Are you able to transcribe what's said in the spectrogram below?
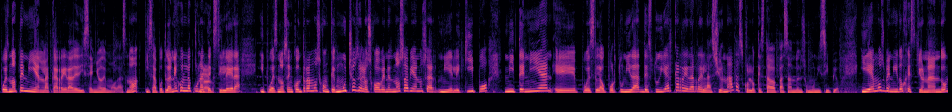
pues no tenían la carrera de diseño de modas, ¿no? Y Zapotlanejo es la cuna textilera y pues nos encontramos con que muchos de los jóvenes no sabían usar ni el equipo, ni tenían eh, pues la oportunidad de estudiar carreras relacionadas con lo que estaba pasando en su municipio. Y hemos venido gestionando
